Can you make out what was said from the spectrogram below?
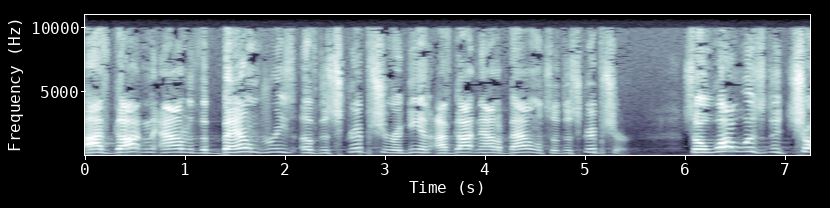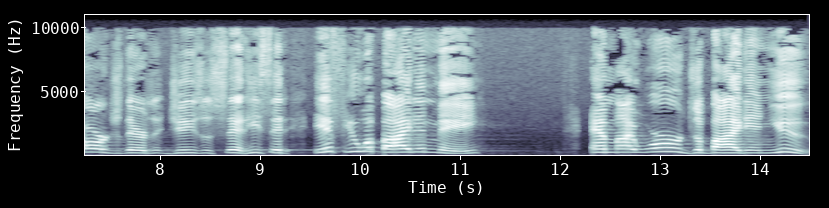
I've gotten out of the boundaries of the scripture again. I've gotten out of balance of the scripture. So, what was the charge there that Jesus said? He said, if you abide in me and my words abide in you,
